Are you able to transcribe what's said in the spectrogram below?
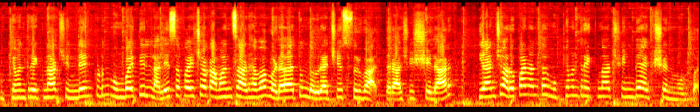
मुख्यमंत्री एकनाथ शिंदेकडून मुंबईतील नालेसफाईच्या कामांचा आढावा वडाळ्यातून दौऱ्याची सुरुवात. तर आशिष शेलार यांच्या आरोपानंतर मुख्यमंत्री एकनाथ शिंदे ऍक्शन मोडवर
